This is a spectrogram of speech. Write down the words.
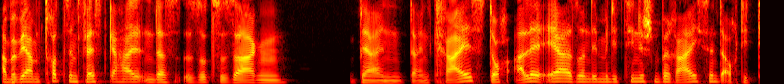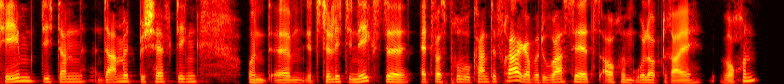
Aber wir haben trotzdem festgehalten, dass sozusagen dein, dein Kreis doch alle eher so in dem medizinischen Bereich sind, auch die Themen, die dich dann damit beschäftigen. Und ähm, jetzt stelle ich die nächste etwas provokante Frage, aber du warst ja jetzt auch im Urlaub drei Wochen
